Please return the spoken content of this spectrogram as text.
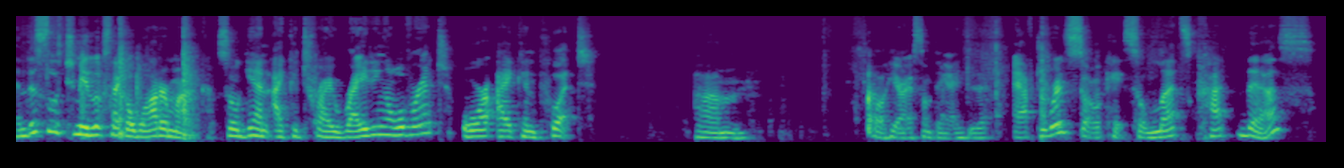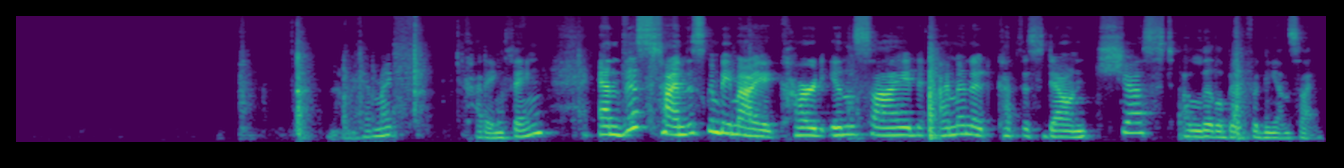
And this look to me looks like a watermark. So again, I could try writing over it or I can put um, Oh, here I have something I can do that afterwards. So, okay, so let's cut this. Now I have my cutting thing. And this time, this is going to be my card inside. I'm going to cut this down just a little bit for the inside.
